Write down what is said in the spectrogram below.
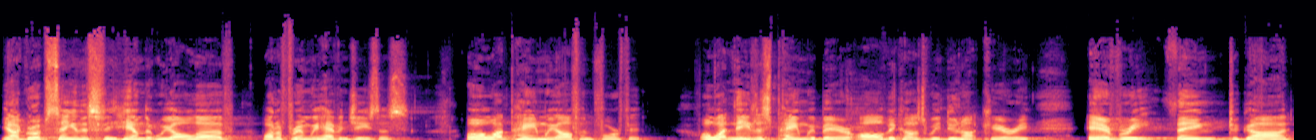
You know, I grew up singing this hymn that we all love. What a friend we have in Jesus. Oh, what pain we often forfeit. Oh, what needless pain we bear, all because we do not carry everything to God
